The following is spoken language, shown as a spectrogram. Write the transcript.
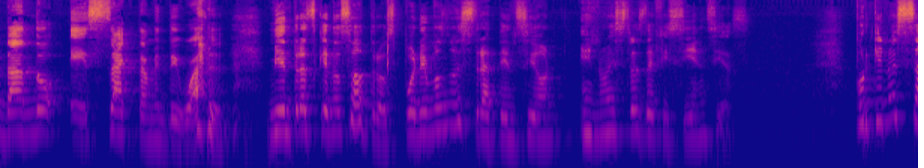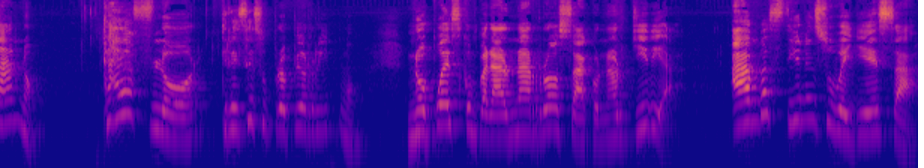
dando exactamente igual, mientras que nosotros ponemos nuestra atención en nuestras deficiencias. Porque no es sano. Cada flor crece a su propio ritmo. No puedes comparar una rosa con una orquídea. Ambas tienen su belleza.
